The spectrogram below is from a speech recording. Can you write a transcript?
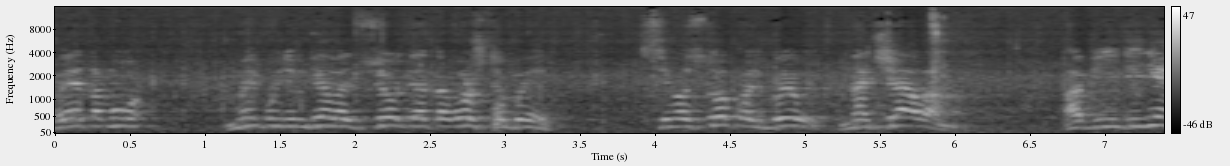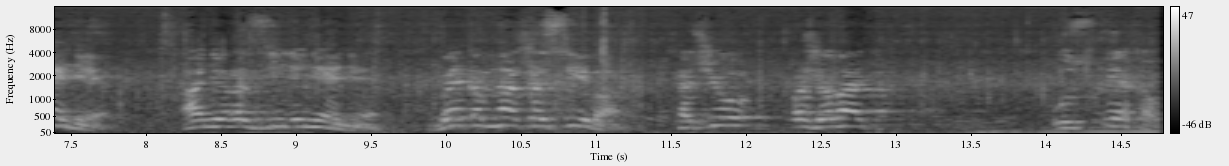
Поэтому мы будем делать все для того, чтобы Севастополь был началом объединения, а не разъединения. В этом наша сила. Хочу пожелать успехов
